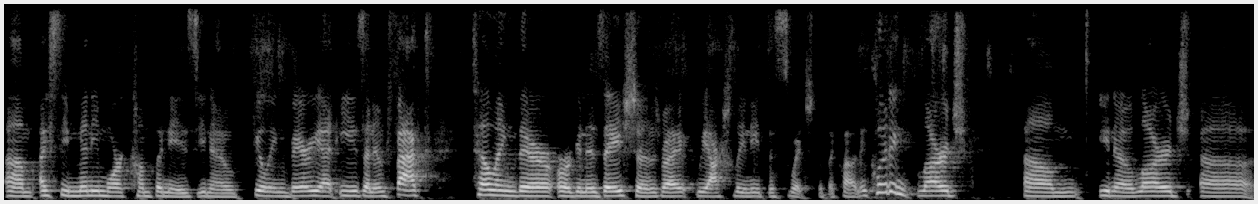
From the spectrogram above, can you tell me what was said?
um, I see many more companies, you know, feeling very at ease. And in fact, telling their organizations, right, we actually need to switch to the cloud, including large, um, you know, large uh,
